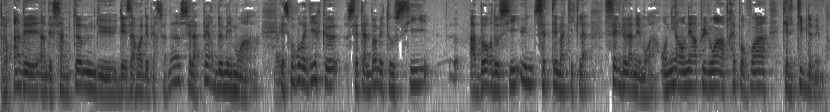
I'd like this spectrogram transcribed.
Alors, un des, un des symptômes du désarroi des personnages, c'est la perte de mémoire. Est-ce qu'on pourrait dire que cet album est aussi euh, aborde aussi cette thématique-là, celle de la mémoire. On ira, plus loin après pour voir quel type de mémoire.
